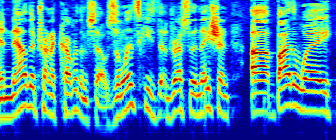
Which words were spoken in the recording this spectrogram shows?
And now they're trying to cover themselves. Zelensky's address to the nation. Uh, by the way,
